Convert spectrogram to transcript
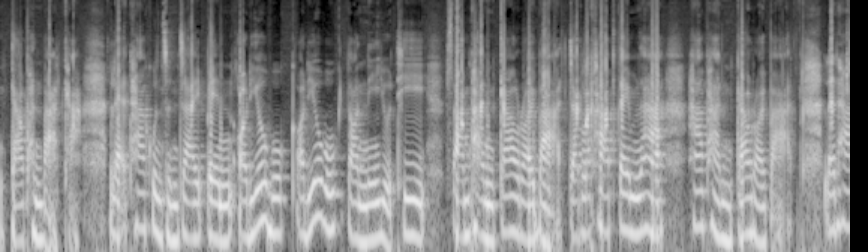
39,000 บาทค่ะ และถ้าคุณสนใจเป็น Audiobook Audiobook ตอนนี้อยู่ที่ 3,900 บาท จากราคาเต็มนะคะ5,900 บาท และถ้า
